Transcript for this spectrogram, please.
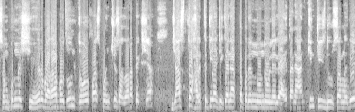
संपूर्ण शहरभरामधून जवळपास पंचवीस हजारापेक्षा जास्त हरकती या ठिकाणी आतापर्यंत नोंदवलेल्या आहेत. आणि आणखीन तीस दिवसामध्ये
